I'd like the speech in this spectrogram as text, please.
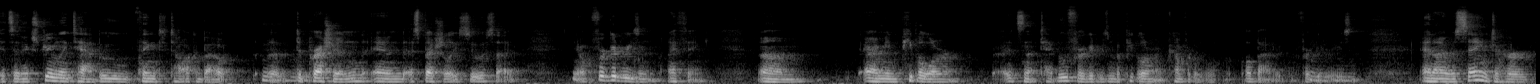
it's an extremely taboo thing to talk about uh, Mhm. depression and especially suicide. You know, for good reason, I think. Um, I mean, people are. It's not taboo for a good reason, but people are uncomfortable about it for good Mhm. reason. And I was saying to her,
